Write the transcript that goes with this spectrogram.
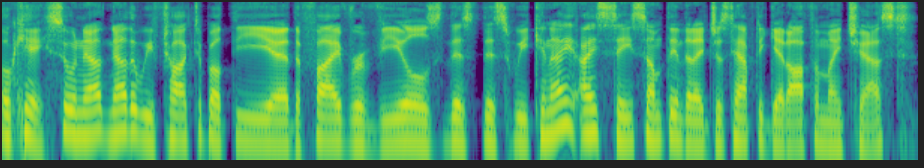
Okay, so now now that we've talked about the uh, the five reveals this this week, can I I say something that I just have to get off of my chest?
